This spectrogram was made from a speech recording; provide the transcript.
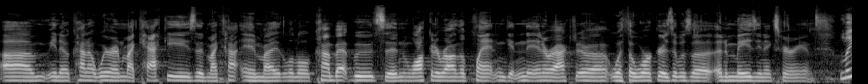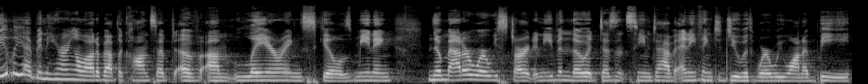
um, you know, kind of wearing my khakis and my and my little combat boots and walking around the plant and getting to interact uh, with the workers. It was a, an amazing experience. Lately, I've been hearing a lot about the concept of um, layering skills, meaning no matter where we start, and even though it doesn't seem to have anything to do with where we want to be,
